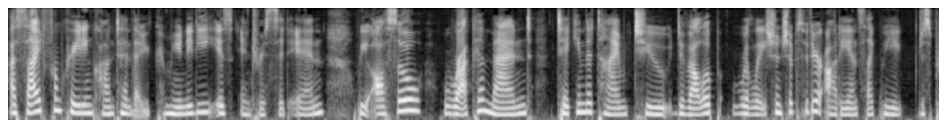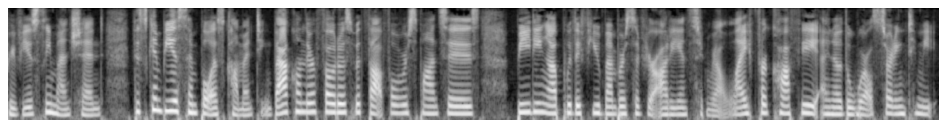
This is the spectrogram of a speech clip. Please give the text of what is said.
Aside from creating content that your community is interested in, we also recommend taking the time to develop relationships with your audience, like we just previously mentioned. This can be as simple as commenting back on their photos with thoughtful responses, meeting up with a few members of your audience in real life for coffee. I know the world's starting to meet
